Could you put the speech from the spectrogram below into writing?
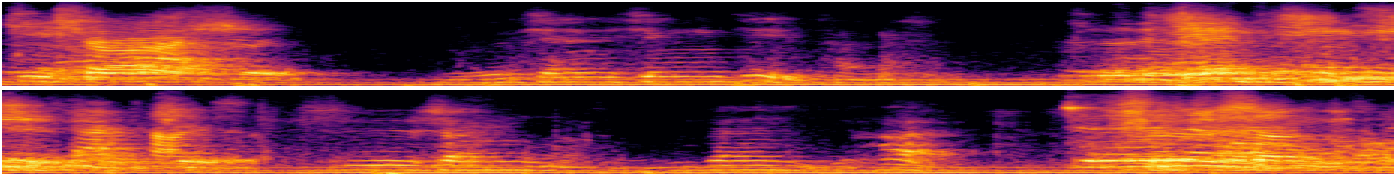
七十二世。紫仙星际禅师。紫仙星际禅师。师生崇祯乙亥。师生崇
